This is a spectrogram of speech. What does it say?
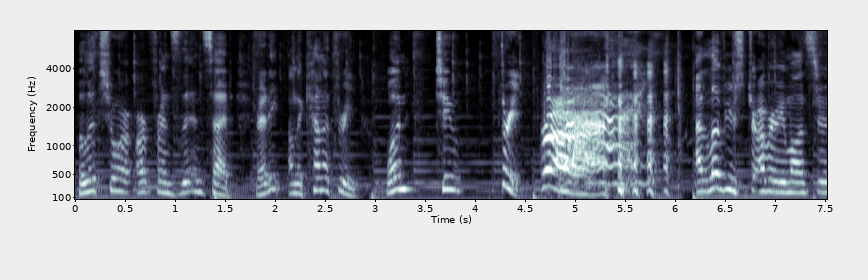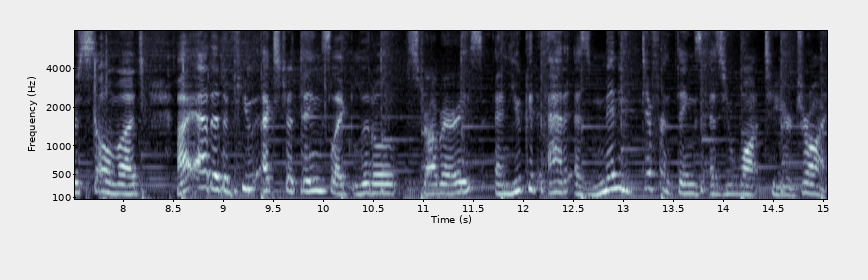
But let's show our art friends the inside. Ready? On the count of three. One, two, three. I love your strawberry monsters so much. I added a few extra things like little strawberries, and you could add as many different things as you want to your drawing.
